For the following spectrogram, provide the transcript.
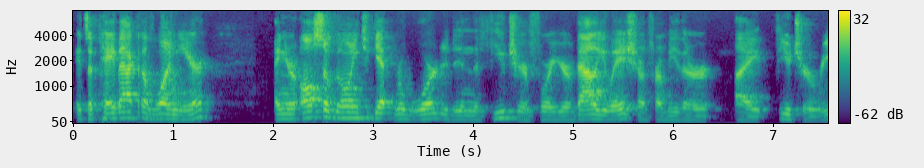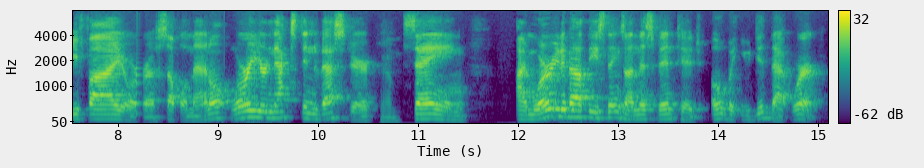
it's a payback of one year, and you're also going to get rewarded in the future for your valuation from either a future refi or a supplemental or your next investor yeah. saying i'm worried about these things on this vintage oh but you did that work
